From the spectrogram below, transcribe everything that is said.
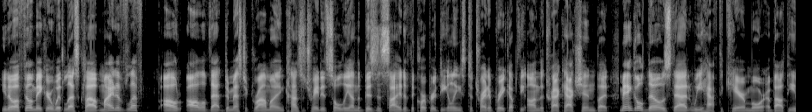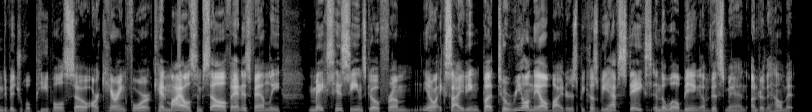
You know, a filmmaker with less clout might have left out all of that domestic drama and concentrated solely on the business side of the corporate dealings to try to break up the on the track action. But Mangold knows that we have to care more about the individual people, so our caring for Ken Miles himself and his family makes his scenes go from, you know, exciting, but to real nail biters because we have stakes in the well being of this man under the helmet.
